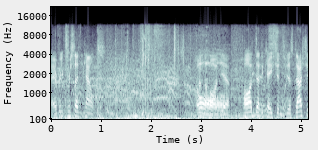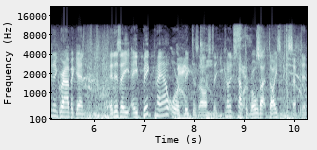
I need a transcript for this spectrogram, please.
Every percent counts. And the oh. hard, yeah. Hard dedication to just dash in and grab again. It is a, a big payout or a big disaster. You kind of just have to roll that dice and accept it.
